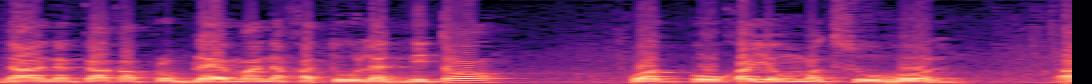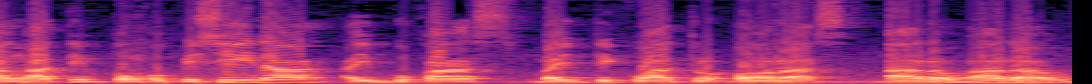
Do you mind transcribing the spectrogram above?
na nagkakaproblema na katulad nito, huwag po kayong magsuhol. Ang ating pong opisina ay bukas 24 oras araw-araw.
